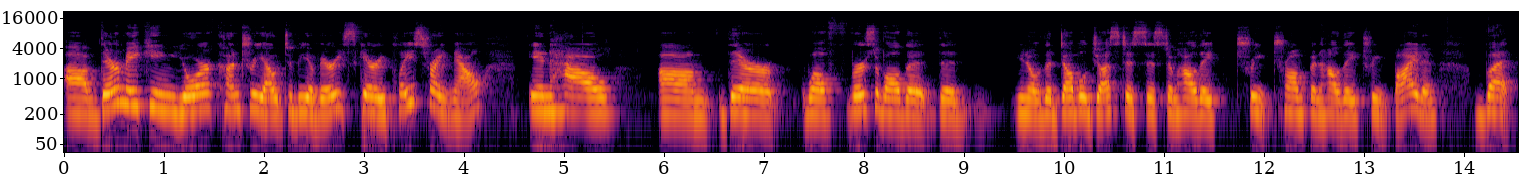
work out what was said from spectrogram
um, they're making your country out to be a very scary place right now in how um, they're well first of all the the you know the double justice system how they treat trump and how they treat biden. But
